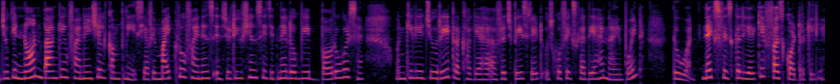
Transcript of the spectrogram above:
जो कि नॉन बैंकिंग फाइनेंशियल कंपनीज़ या फिर माइक्रो फाइनेंस इंस्टीट्यूशन से जितने लोग भी बोरोवर्स हैं, उनके लिए जो रेट रखा गया है एवरेज बेस रेट उसको फिक्स कर दिया है nine point two one next physical year के फ़र्स्ट क्वार्टर के लिए.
